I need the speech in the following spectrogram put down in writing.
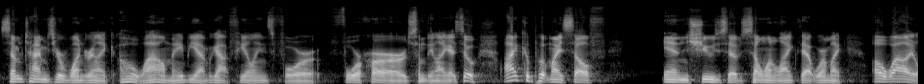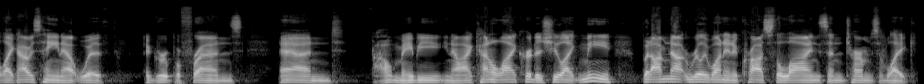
sometimes you're wondering like, oh wow, maybe I've got feelings for for her or something like that. So I could put myself in shoes of someone like that where I'm like, oh wow, like I was hanging out with a group of friends and oh maybe, you know, I kind of like her, does she like me? But I'm not really wanting to cross the lines in terms of like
